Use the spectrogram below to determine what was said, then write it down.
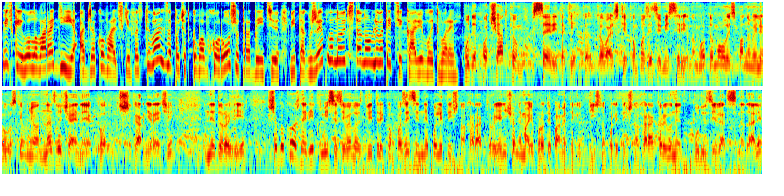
Міський голова радіє, адже ковальський фестиваль започаткував хорошу традицію. Відтак вже планують встановлювати цікаві витвори. буде початком серії таких ковальських композицій в місті Рівному. Домовились з паном Ілігурським, у нього надзвичайно як шикарні речі, недорогі, щоб кожен рік в місті з'явилось 2-3 композиції не політичного характеру. Я нічого не маю проти пам'ятників дійсно політичного характеру, і вони будуть з'являтися надалі.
